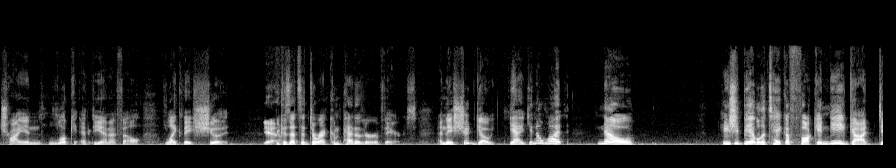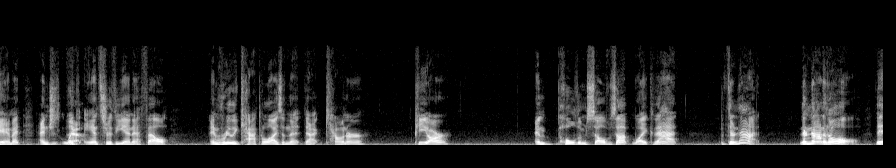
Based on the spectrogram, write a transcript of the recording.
try and look at the NFL like they should, yeah because that's a direct competitor of theirs, and they should go, yeah, you know what? No. He should be able to take a fucking knee, god damn it, and just like answer the NFL and really capitalize on that that counter PR and pull themselves up like that, but they're not. They're not at all. They,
